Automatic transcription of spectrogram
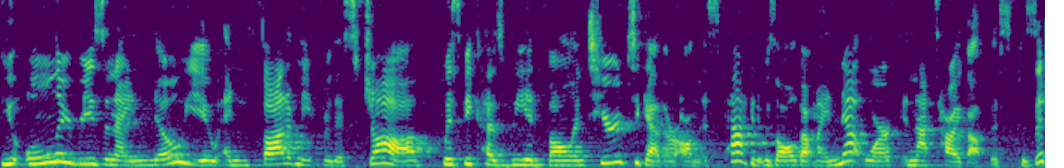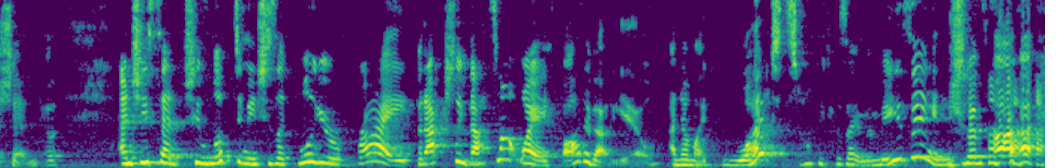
The only reason I know you and you thought of me for this job was because we had volunteered together on this PAC, and it was all about my network, and that's how I got this position. And she said, she looked at me and she's like, Well, you're right, but actually, that's not why I thought about you. And I'm like, What? It's not because I'm amazing and you should have thought,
